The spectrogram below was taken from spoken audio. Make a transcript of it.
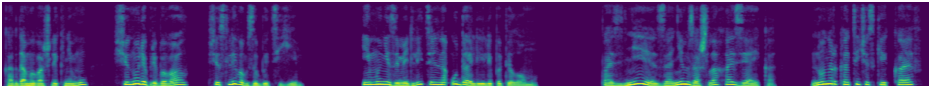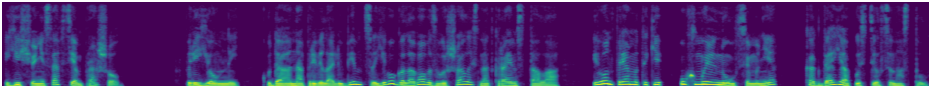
Когда мы вошли к нему, Щенуля пребывал в счастливом забытии, и мы незамедлительно удалили папиллому. Позднее за ним зашла хозяйка, но наркотический кайф еще не совсем прошел. В приемной, куда она привела любимца, его голова возвышалась над краем стола, и он прямо-таки ухмыльнулся мне, когда я опустился на стул.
